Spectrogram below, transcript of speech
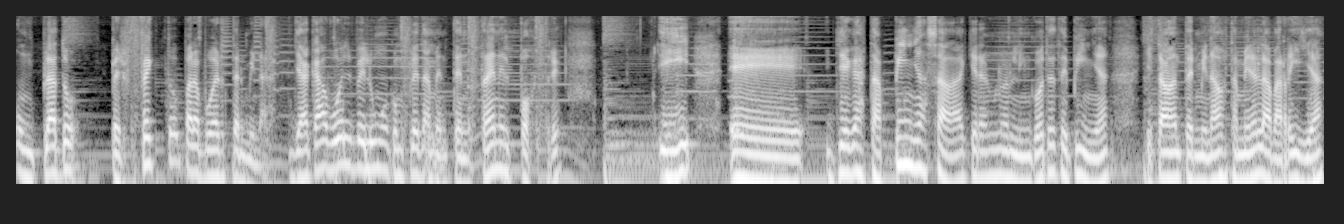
un plato perfecto para poder terminar. Y acá vuelve el humo completamente, nos traen el postre y eh, llega esta piña asada, que eran unos lingotes de piña, que estaban terminados también en la parrilla,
